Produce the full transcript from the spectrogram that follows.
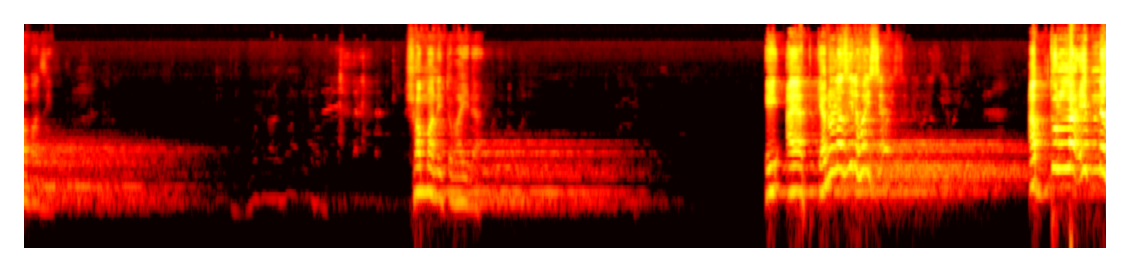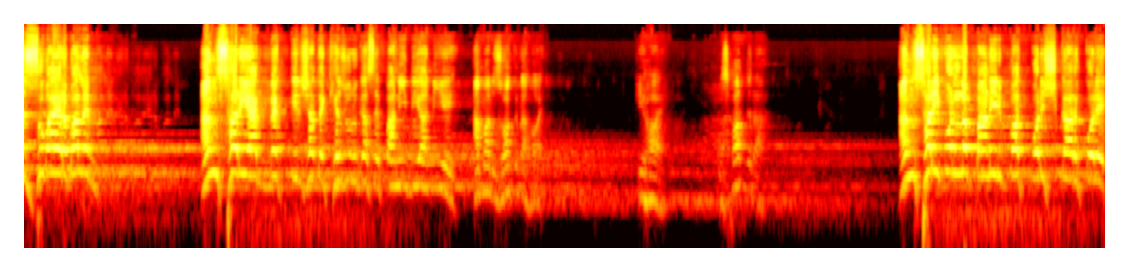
বাবাজি? সম্মানিত ভাইরা, এই আয়াত কেন নাজিল হয়েছে? আবদুল্লাহ ইবনে জুবায়ের বলেন, আনসারি এক ব্যক্তির সাথে খেজুর গাছে পানি দিয়া নিয়ে আমার ঝগড়া হয়। কি হয়? ঝগড়া। আনসারি বলল, পানির পথ পরিষ্কার করে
